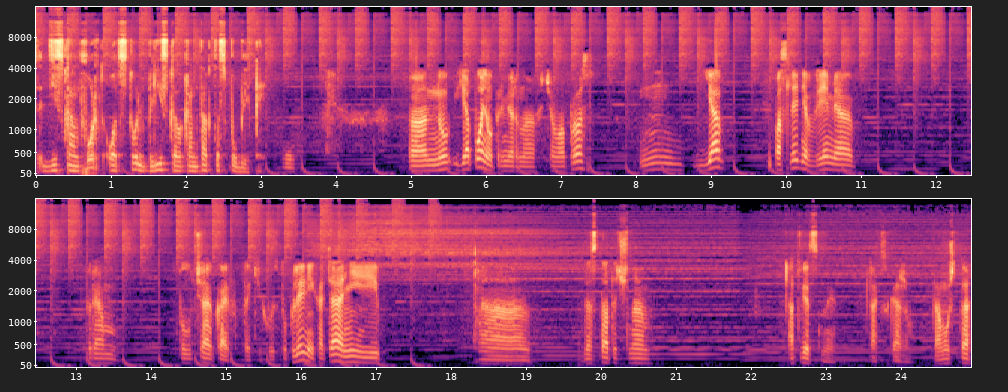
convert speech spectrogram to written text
дискомфорт от столь близкого контакта с публикой. А, ну, я понял примерно, в чем вопрос. Я в последнее время прям получаю кайф от таких выступлений, хотя они э, достаточно ответственные, так скажем. Потому что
